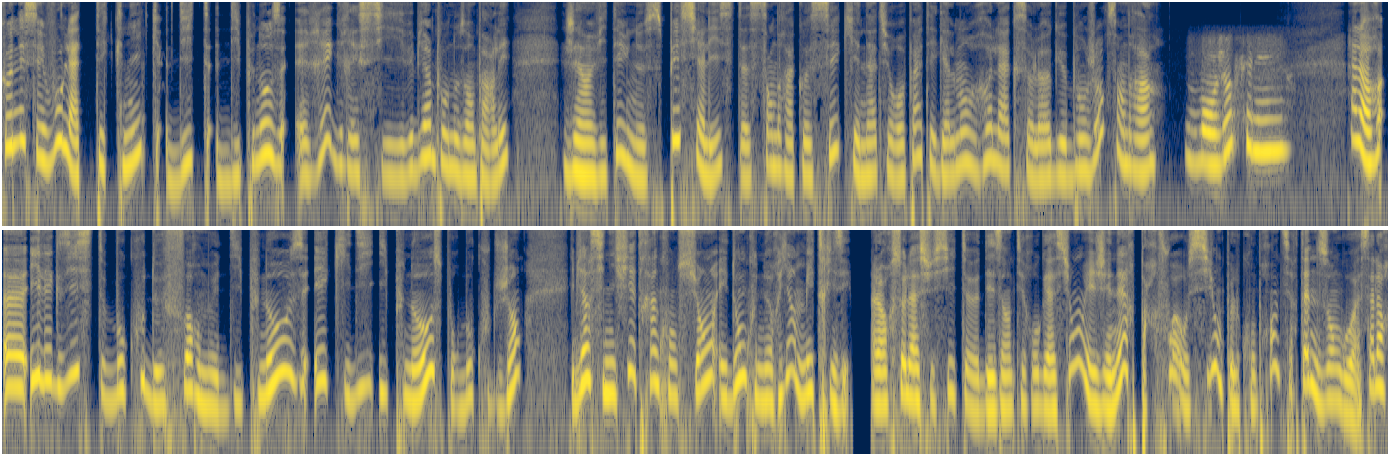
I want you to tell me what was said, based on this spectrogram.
Connaissez-vous la technique dite d'hypnose régressive? Eh bien, pour nous en parler, j'ai invité une spécialiste, Sandra Cossé, qui est naturopathe également relaxologue. Bonjour Sandra. Bonjour Céline. Alors, euh, il existe beaucoup de formes d'hypnose et qui dit hypnose pour beaucoup de gens, eh bien signifie être inconscient et donc ne rien maîtriser. Alors cela suscite euh, des interrogations et génère parfois aussi, on peut le comprendre, certaines angoisses. Alors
